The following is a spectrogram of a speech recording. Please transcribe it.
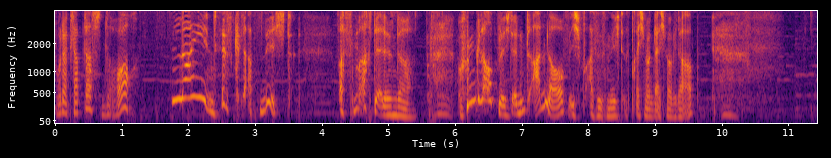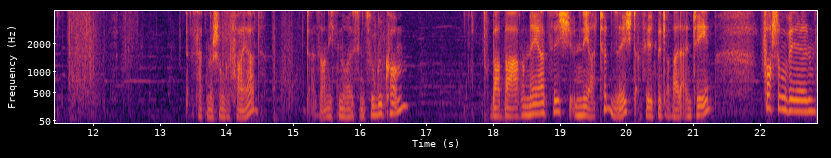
Oder klappt das? Doch. Nein, es klappt nicht. Was macht er denn da? Unglaublich, der nimmt Anlauf. Ich weiß es nicht, das brechen wir gleich mal wieder ab. Das hatten wir schon gefeiert. Da ist auch nichts Neues hinzugekommen. Barbaren nähert sich, näherten sich, da fehlt mittlerweile ein T. Forschung wählen.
